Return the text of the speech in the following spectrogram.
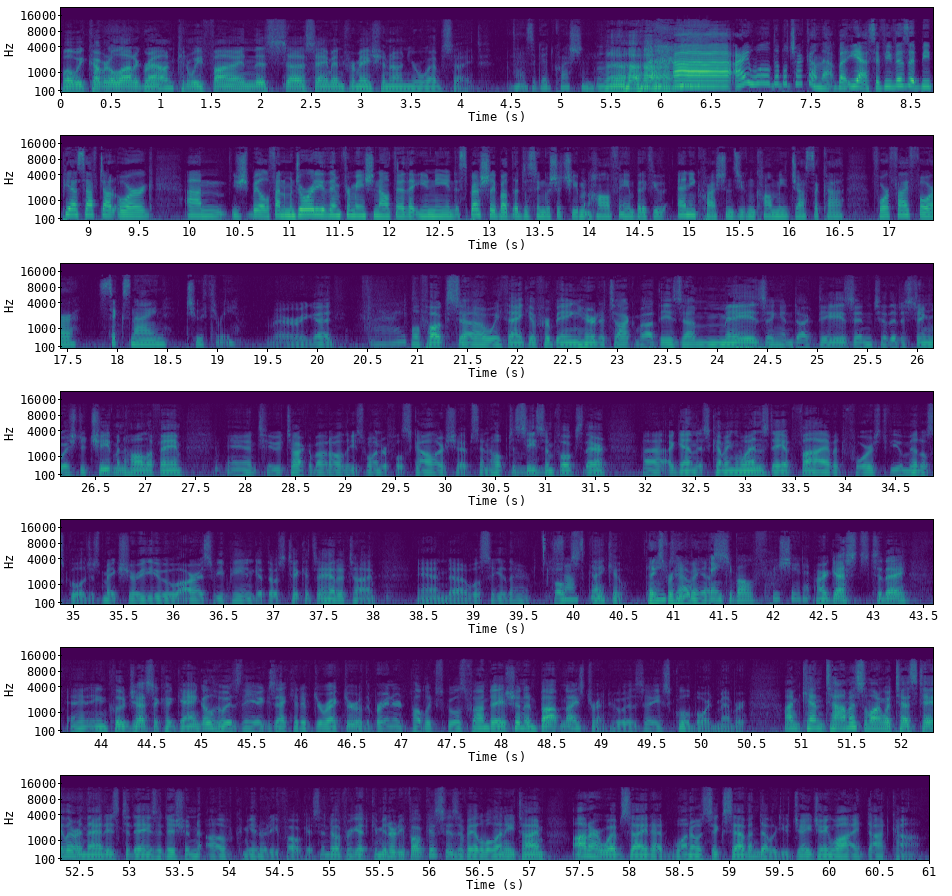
Well, we covered a lot of ground. Can we find this uh, same information on your website? That's a good question. uh, I will double check on that. But yes, if you visit bpsf.org, um, you should be able to find a majority of the information out there that you need, especially about the Distinguished Achievement Hall of Fame. But if you have any questions, you can call me, Jessica, 454 6923. Very good. All right. Well, folks, uh, we thank you for being here to talk about these amazing inductees into the Distinguished Achievement Hall of Fame and to talk about all these wonderful scholarships and hope to see some folks there. Uh, again, this coming Wednesday at 5 at Forest View Middle School. Just make sure you RSVP and get those tickets ahead of time, and uh, we'll see you there. Folks, Sounds good. thank you. Thanks Thank for you. having us. Thank you both. Appreciate it. Our guests today uh, include Jessica Gangle, who is the executive director of the Brainerd Public Schools Foundation, and Bob Nystrom, who is a school board member. I'm Ken Thomas, along with Tess Taylor, and that is today's edition of Community Focus. And don't forget, Community Focus is available anytime on our website at 1067wjjy.com.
